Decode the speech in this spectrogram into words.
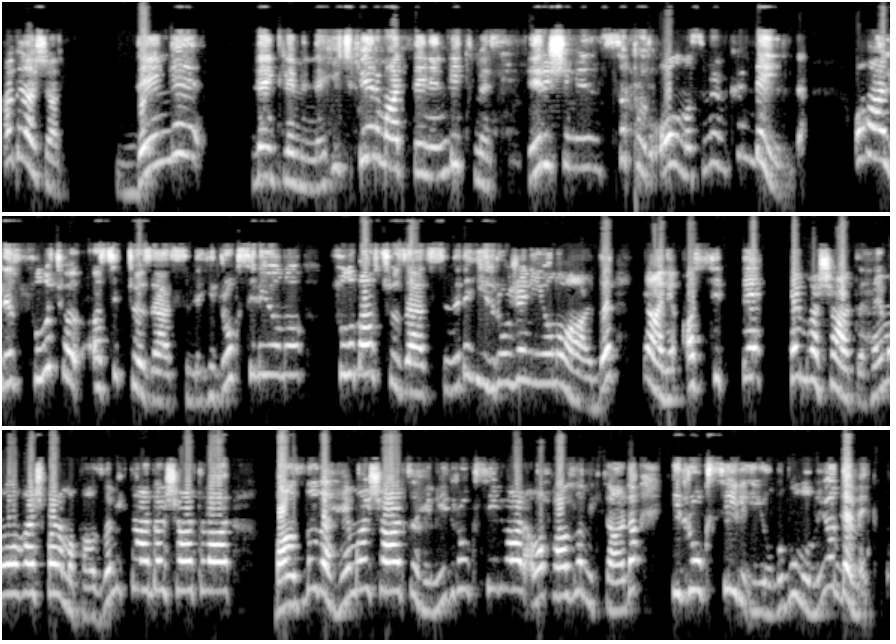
Arkadaşlar denge denkleminde hiçbir maddenin bitmesi, derişimin sıfır olması mümkün değildi. O halde sulu çö asit çözeltisinde hidroksil iyonu, sulu baz çözeltisinde de hidrojen iyonu vardı. Yani asitte hem H artı hem OH var ama fazla miktarda H artı var. Bazda da hem H artı hem hidroksil var ama fazla miktarda hidroksil iyonu bulunuyor demek bu.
